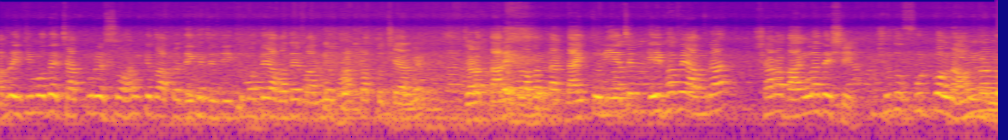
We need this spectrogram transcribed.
আমরা ইতিমধ্যে চাঁদপুরের সোহানকে তো আপনারা দেখেছেন যে ইতিমধ্যে আমাদের মাননীয় ভারপ্রাপ্ত চেয়ারম্যান যারা তারেক রহমান তার দায়িত্ব নিয়েছেন এইভাবে আমরা সারা বাংলাদেশে শুধু ফুটবল না অন্যান্য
